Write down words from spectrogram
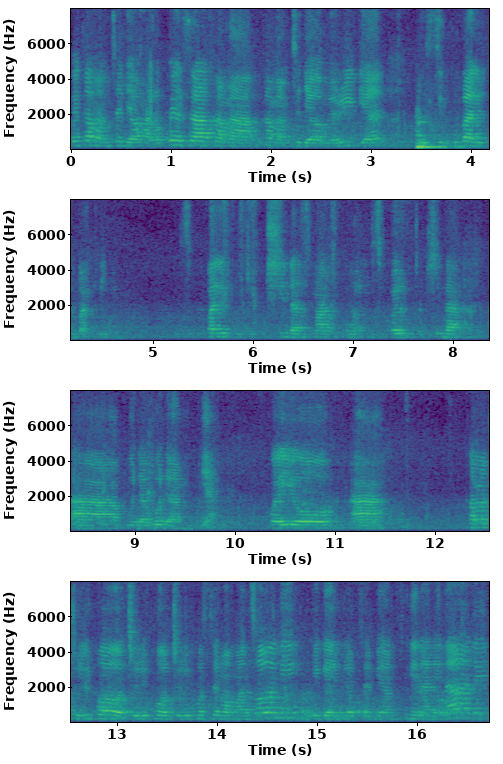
wewe kama mteja wa HaloPesa, kama kama mteja wa Meridian, usikubali kubaki nyuma, usikubali kushinda smartphone, usikubali kushinda uh, bodaboda mpya. Kwa hiyo uh, kama tulipo tulipo tuliposema mwanzoni, piga nyota mia hamsini nane nane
